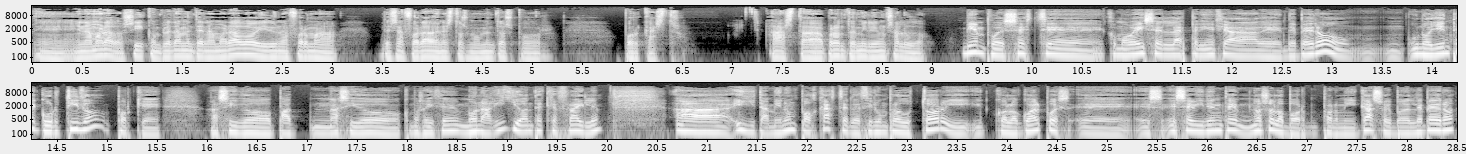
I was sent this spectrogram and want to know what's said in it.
Eh, enamorado, sí, completamente enamorado y de una forma desaforada en estos momentos por, por Castro. Hasta pronto, Emilio, un saludo. Bien, pues este, como veis, es la experiencia de, Pedro, un, oyente curtido, porque ha sido, ha sido, ¿cómo se dice?, monaguillo antes que fraile. Ah, y también un podcaster, es decir, un productor, y, con lo cual, pues eh, es, evidente, no solo por, por, mi caso y por el de Pedro,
